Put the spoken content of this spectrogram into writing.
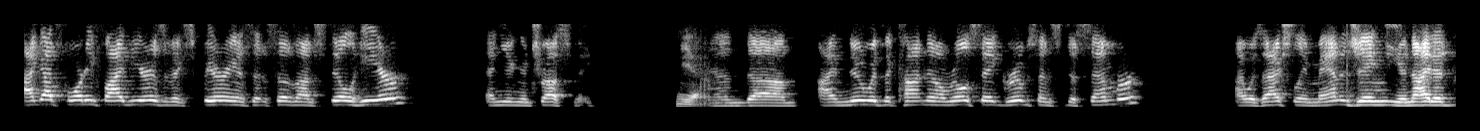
I got 45 years of experience that says I'm still here and you can trust me. Yeah. And um, I'm new with the Continental Real Estate Group since December. I was actually managing United,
